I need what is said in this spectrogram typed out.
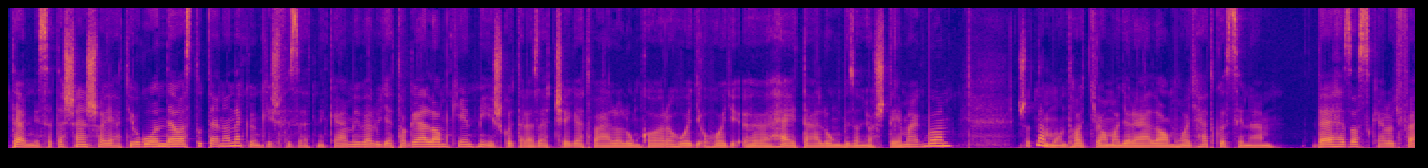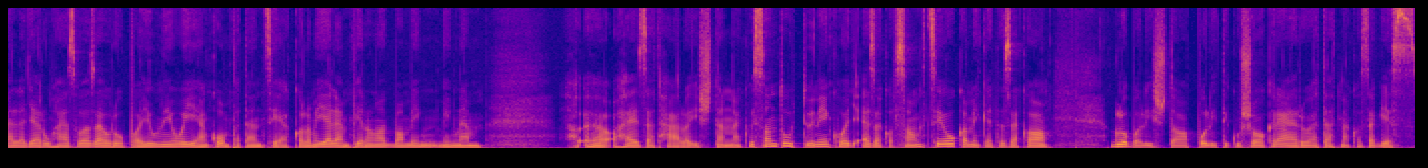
természetesen saját jogon, de azt utána nekünk is fizetni kell, mivel ugye tagállamként mi is kötelezettséget vállalunk arra, hogy, hogy helytállunk bizonyos témákban, és ott nem mondhatja a magyar állam, hogy hát köszi nem. De ehhez az kell, hogy fel legyen ruházva az Európai Unió ilyen kompetenciákkal, ami jelen pillanatban még, még nem a helyzet, hála Istennek. Viszont úgy tűnik, hogy ezek a szankciók, amiket ezek a globalista politikusok ráerőltetnek az egész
